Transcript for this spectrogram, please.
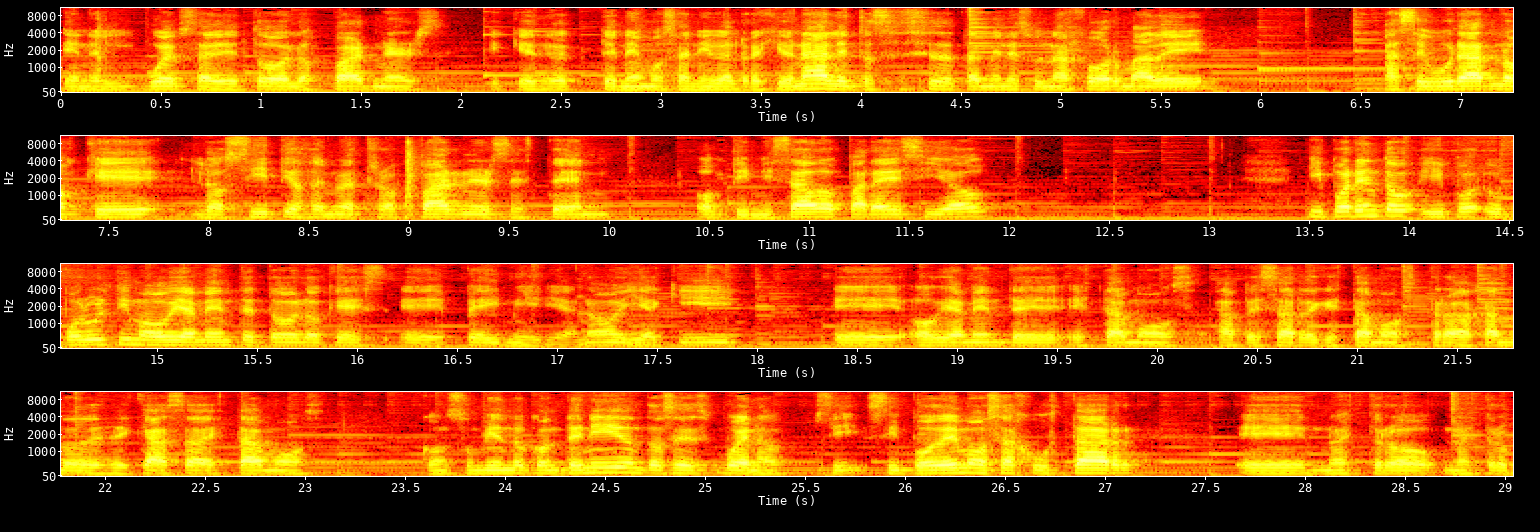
en el website de todos los partners que tenemos a nivel regional. Entonces esa también es una forma de asegurarnos que los sitios de nuestros partners estén optimizados para SEO. Y por, último, obviamente, todo lo que es eh, paid media, ¿no? Y aquí, eh, obviamente, estamos, a pesar de que estamos trabajando desde casa, estamos consumiendo contenido. Entonces, bueno, si, si podemos ajustar eh, nuestro, nuestro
